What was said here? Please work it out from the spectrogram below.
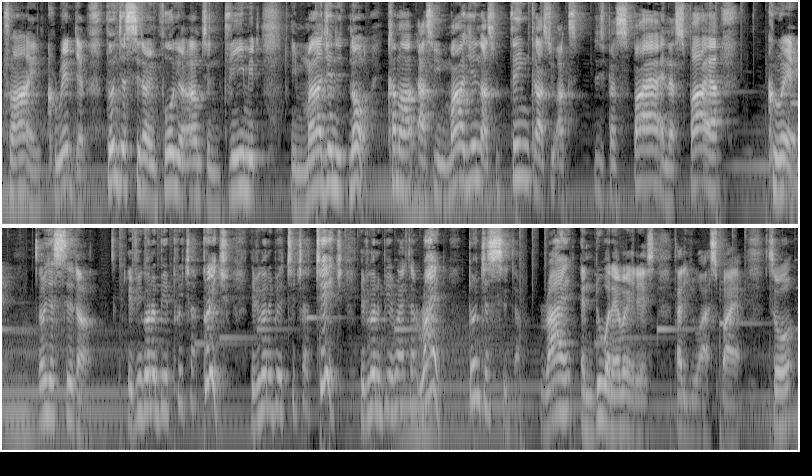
try and create them. Don't just sit down and fold your arms and dream it, imagine it. No, come out as you imagine, as you think, as you aspire and aspire, create. Don't just sit down. If you're going to be a preacher, preach. If you're going to be a teacher, teach. If you're going to be a writer, write. Don't just sit down. Write and do whatever it is that you aspire. So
